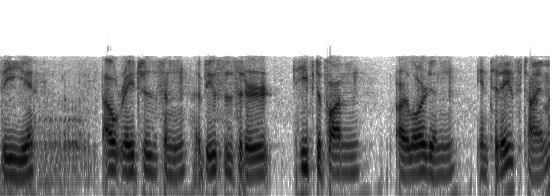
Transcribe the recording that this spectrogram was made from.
the outrages and abuses that are heaped upon our Lord in in today's time.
